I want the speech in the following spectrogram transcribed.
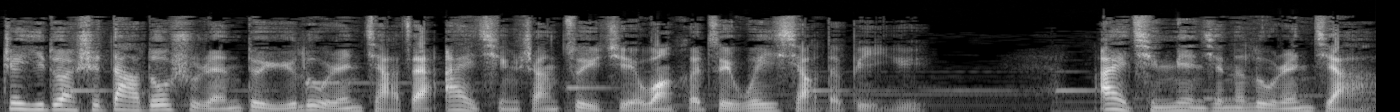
这一段是大多数人对于路人甲在爱情上最绝望和最微小的比喻。爱情面前的路人甲，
